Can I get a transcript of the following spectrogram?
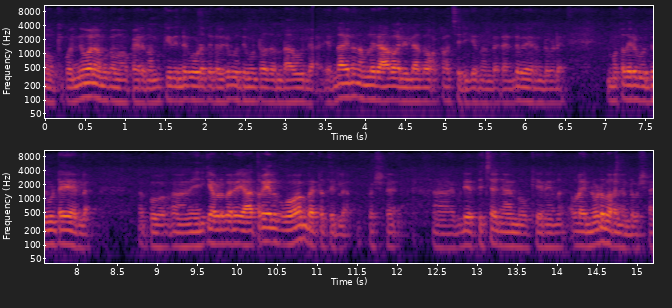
നോക്കി പൊന്നുപോലെ നമുക്ക് നോക്കായിരുന്നു. നമുക്ക് ഇതിന്റെ കൂട്ടത്തിൽ ഒരു ബുദ്ധിമുട്ടും അത് ഉണ്ടാവില്ല എന്തായാലും നമ്മൾ രാപകലില്ലാതെ ഉറക്കളച്ചിരിക്കുന്നുണ്ട് രണ്ടുപേരുണ്ട് ഇവിടെ. നമുക്കതൊരു ബുദ്ധിമുട്ടേ അല്ല. അപ്പോൾ എനിക്ക് അവിടെ വരെ യാത്ര ചെയ്ത് പോകാൻ പറ്റത്തില്ല. പക്ഷേ ഇവിടെ എത്തിച്ചാൽ ഞാൻ നോക്കിയതിനെന്ന് അവൾ എന്നോട് പറഞ്ഞിട്ടുണ്ട്. പക്ഷേ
